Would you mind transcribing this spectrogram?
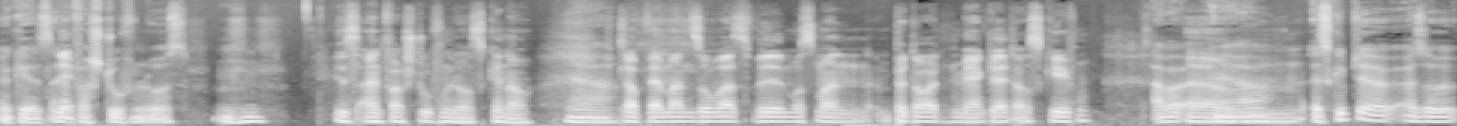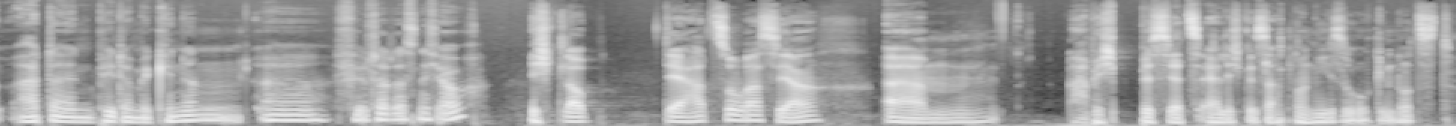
Okay, das ist nee. einfach stufenlos. Mhm. Ist einfach stufenlos, genau. Ja. Ich glaube, wenn man sowas will, muss man bedeutend mehr Geld ausgeben. Aber ähm, ja, es gibt ja, also hat dein Peter McKinnon-Filter äh, das nicht auch? Ich glaube, der hat sowas, ja. Ähm, Habe ich bis jetzt ehrlich gesagt noch nie so genutzt.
